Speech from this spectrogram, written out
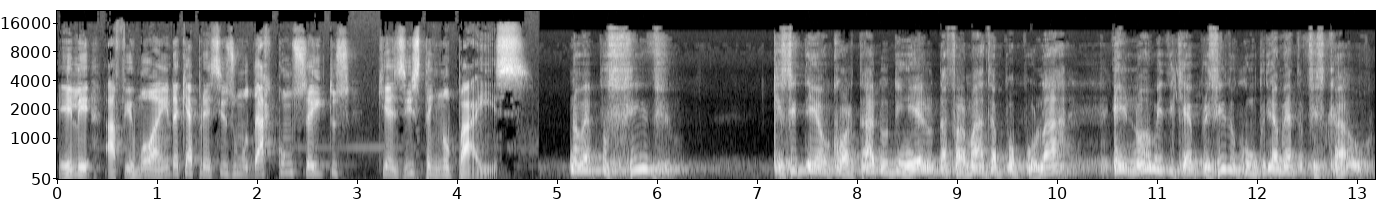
Ele afirmou ainda que é preciso mudar conceitos que existem no país. Não é possível que se tenha cortado o dinheiro da farmácia popular em nome de que é preciso cumprir a meta fiscal,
